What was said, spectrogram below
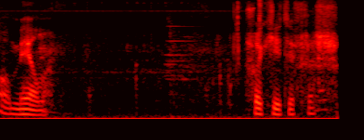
Oh merde. Je crois qu'il était flash.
